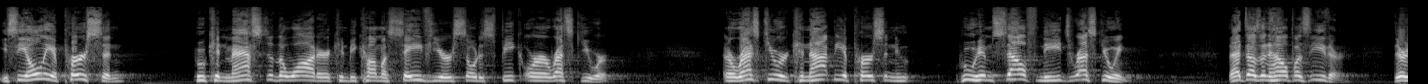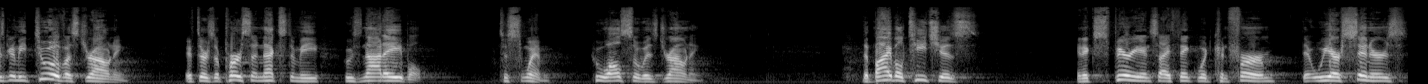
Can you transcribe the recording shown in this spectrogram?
You see, only a person who can master the water can become a savior, so to speak, or a rescuer. A rescuer cannot be a person who, who himself needs rescuing. That doesn't help us either. There's going to be two of us drowning if there's a person next to me who's not able to swim, who also is drowning. The Bible teaches an experience I think would confirm that we are sinners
